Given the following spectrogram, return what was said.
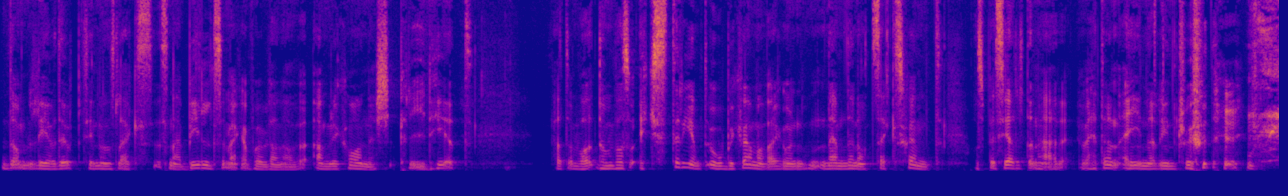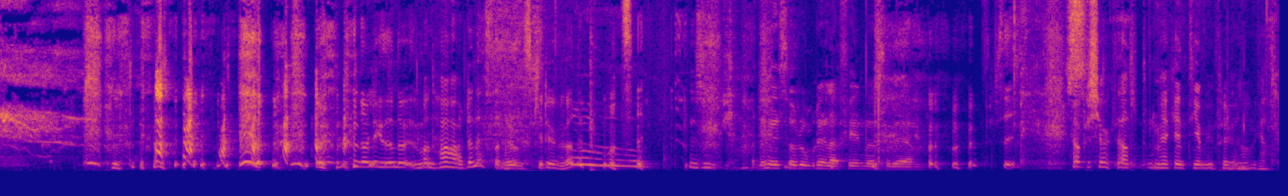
de levde upp till någon slags sån här bild som jag kan få ibland av amerikaners prydhet. För att de var, de var så extremt obekväma varje gång de nämnde något sexskämt. Och speciellt den här, vad heter den, anal intruder. de liksom, man hörde nästan hur de skruvade på sig. Det är så, det är så rolig den här filmen så det Precis. Jag har försökt allt, men jag kan inte ge min fru en orgasm.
